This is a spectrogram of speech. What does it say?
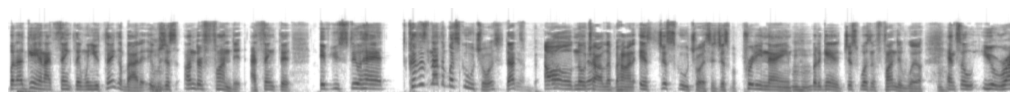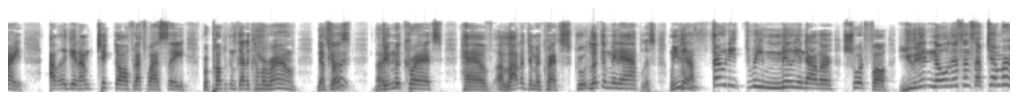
But again, I think that when you think about it, it was just underfunded. I think that if you still had because it's but school choice. That's all No Child Left Behind. It's just school choice. It's just a pretty name, but again, it just wasn't funded well. And so you're right. I, again, I'm ticked off. That's why I say Republicans got to come around because right. Democrats have a lot of Democrats screw. Look at Minneapolis. When you got a Mm-hmm. thirty-three million dollar shortfall, you didn't know this in September.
